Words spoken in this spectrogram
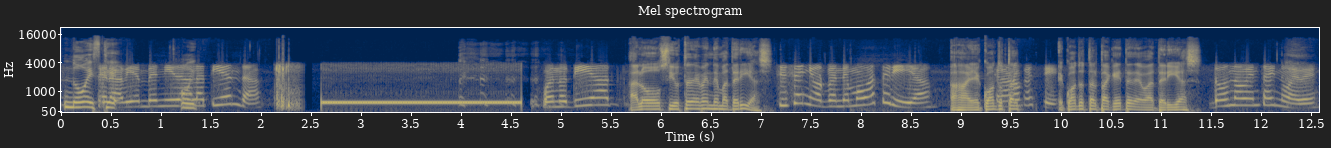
No, es que... Será bienvenida a la tienda. Buenos días. Aló, si ustedes venden baterías. Sí, señor. Vendemos batería. Ajá, ¿y cuánto, Claro está, que sí. ¿y cuánto está el paquete de baterías? 2.99.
